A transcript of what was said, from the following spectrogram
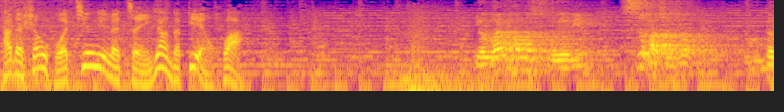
他的生活经历了怎样的变化？有关他们所有的司法线索，我们都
